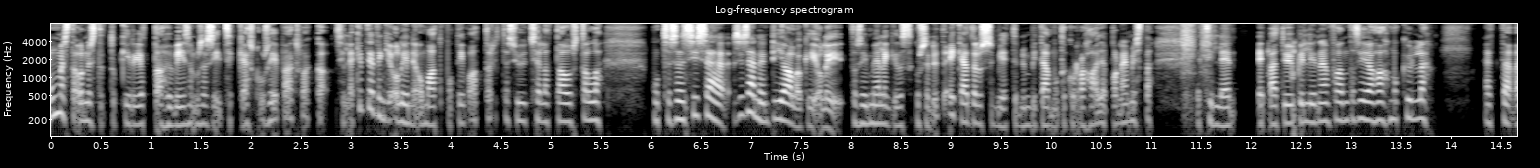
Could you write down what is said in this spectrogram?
mun mielestä onnistuttu kirjoittaa hyvin semmoisessa itsekäs kusipääksi, vaikka silläkin tietenkin oli ne omat motivaattorit ja syyt siellä taustalla, mutta se sen sisä, sisäinen dialogi oli tosi mielenkiintoista, kun se nyt ei käytännössä miettinyt mitään muuta kuin rahaa ja panemista, että silleen epätyypillinen fantasiahahmo kyllä, että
